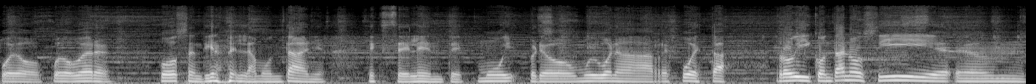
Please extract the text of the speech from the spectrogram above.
puedo, puedo ver puedo sentirme en la montaña. Excelente, muy, pero muy buena respuesta. Roby, contanos si em,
